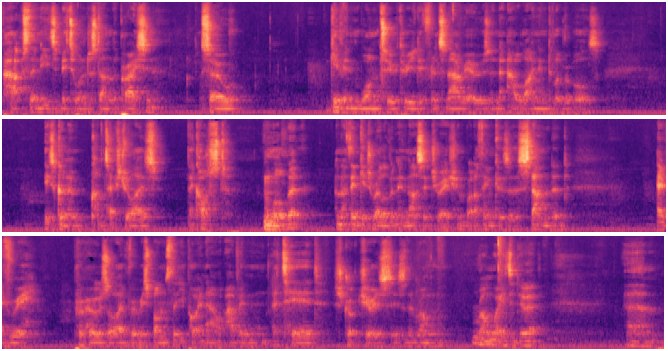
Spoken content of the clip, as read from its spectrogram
perhaps they need to be to understand the pricing. So giving one, two, three different scenarios and outlining deliverables is going to contextualize the cost a mm. little bit. And I think it's relevant in that situation. But I think as a standard, every proposal, every response that you're putting out, having a tiered structure is, is the wrong wrong way to do it. Um,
